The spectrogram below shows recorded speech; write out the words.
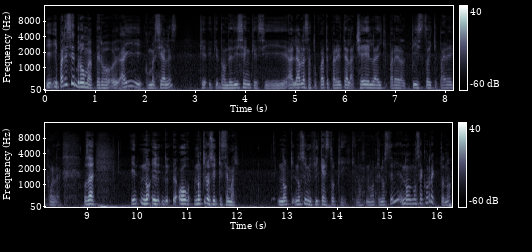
Y, parece broma, pero hay comerciales que, donde dicen que si le hablas a tu cuate para irte a la chela, y que para ir al pisto, y que para ir con la... O sea, no, no quiero decir que esté mal. No, no significa esto que, no, que no esté bien, no, no sea correcto, ¿no?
